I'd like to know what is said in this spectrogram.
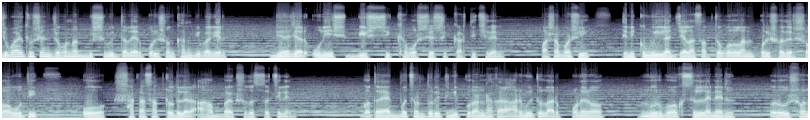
জুবায়েদ হোসেন জগন্নাথ বিশ্ববিদ্যালয়ের পরিসংখ্যান বিভাগের দুই হাজার উনিশ বিশ শিক্ষাবর্ষের শিক্ষার্থী ছিলেন। পাশাপাশি তিনি কুমিল্লা জেলা ছাত্র কল্যাণ পরিষদের সভাপতি ও শাখা ছাত্রদলের আহ্বায়ক সদস্য ছিলেন। গত এক বছর ধরে তিনি পুরান ঢাকার আর্মি টোলার পনেরো নূরবক্স লেনের রৌশন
